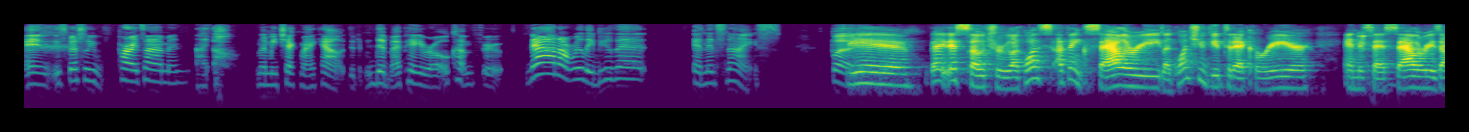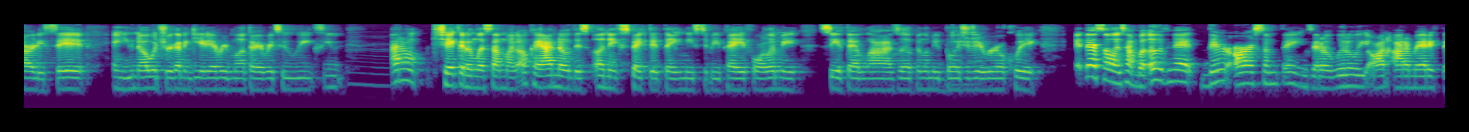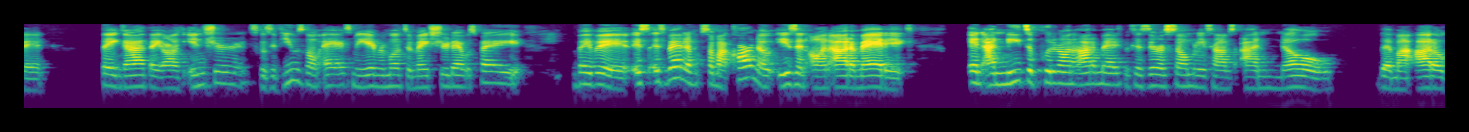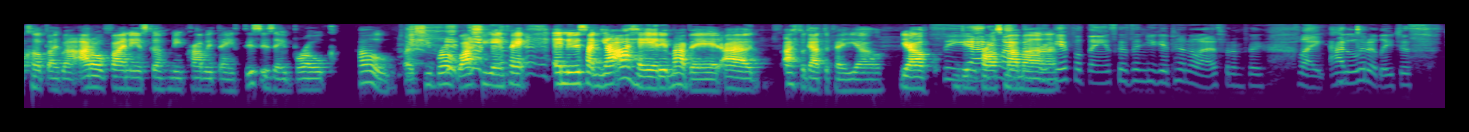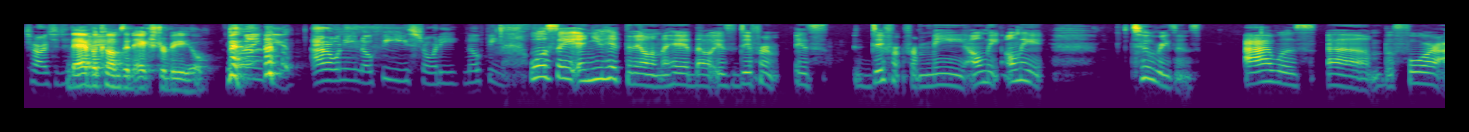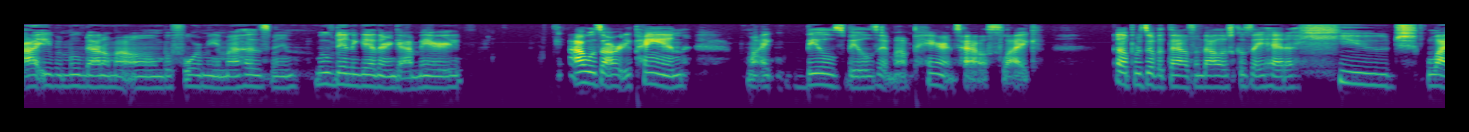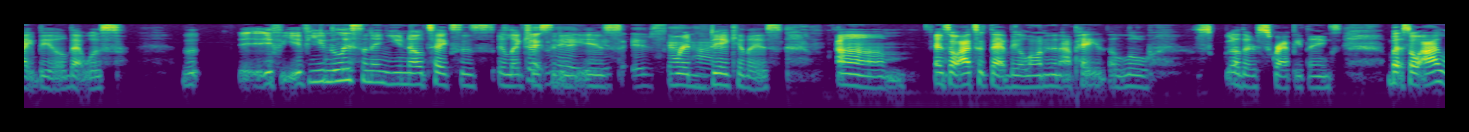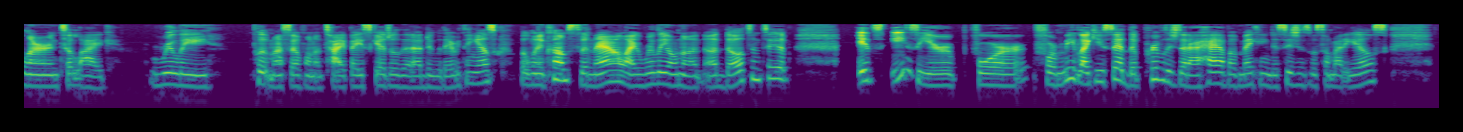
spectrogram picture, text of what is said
and especially part time and like, oh, let me check my account. Did, did my payroll come through? Now I don't really do that, and it's nice. But yeah, that, that's so true. Like once I think salary, like once you get to that career and it's that salary is already set and you know what you're gonna get every month or every two weeks, you Mhm. I don't check it unless I'm like, okay, I know this unexpected thing needs to be paid for. Let me see if that lines up and let me budget it real quick. That's the only time. But other than that, there are some things that are literally on automatic that thank God they are like insurance. Because if you was gonna ask me every month to make sure that was paid, baby, it's it's bad. So my car note isn't on automatic. And I need to put it on automatic because there are so many times I know that my auto company, my auto finance company probably thinks this is a broke oh, like she broke. Why she ain't paying? And then it's like, y'all, I had it. My bad. I I forgot to pay y'all. Y'all See, didn't I cross don't like my the mind. forgetful things because then you get penalized for them. For, like, I literally just charged. it That bank. becomes an extra bill. Thank you. I don't need no fees, shorty. No fees. Well, see, and you hit the nail on the head though. It's different. It's different for me. Only, only two reasons. I was um before I even moved out on my own. Before me and my husband moved in together and got married, I was already paying like bills, bills at my parents' house, like upwards of a thousand dollars because they had a huge light bill that was the if if you listening, you know Texas electricity is it's, it's sky high. ridiculous. Um, and so I took that bill on, and then I paid a little other scrappy things. But so I learned to like really put myself on a type A schedule that I do with everything else. But when it comes to now, like really on an adulting tip, it's easier for for me, like you said, the privilege that I have of making decisions with somebody else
